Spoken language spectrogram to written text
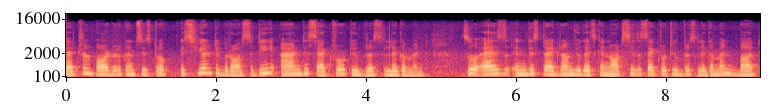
lateral border consists of ischial tuberosity and the sacrotuberous ligament. So as in this diagram you guys cannot see the sacrotuberous ligament but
